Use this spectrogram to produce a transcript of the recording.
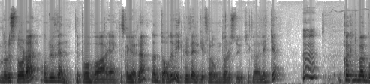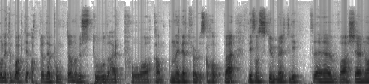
når du står der, og du venter på hva er det jeg egentlig skal gjøre, det er da du virkelig velger for om du har lyst til å utvikle deg eller ikke. Kan ikke du bare gå litt tilbake til akkurat det punktet, da, når du sto der på kanten rett før du skal hoppe? Litt sånn skummelt, litt Hva skjer nå?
